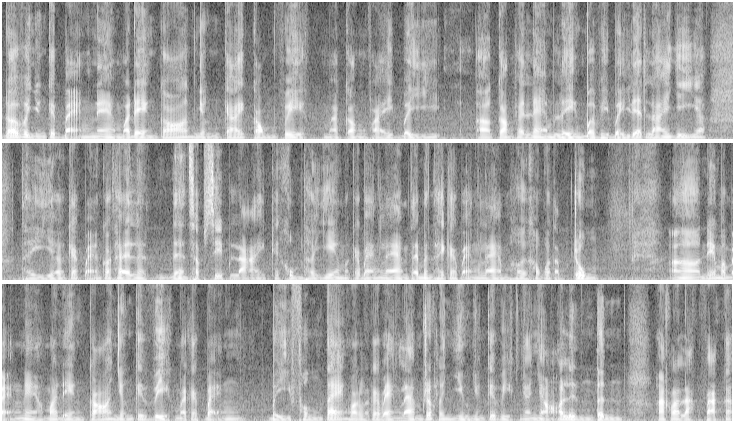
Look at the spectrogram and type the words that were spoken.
Đối với những cái bạn nào mà đang có những cái công việc mà cần phải bị Ờ, cần phải làm liền bởi vì bị deadline dí á, thì ờ, các bạn có thể là nên sắp xếp lại cái khung thời gian mà các bạn làm tại mình thấy các bạn làm hơi không có tập trung. À, nếu mà bạn nào mà đang có những cái việc mà các bạn bị phân tán hoặc là các bạn làm rất là nhiều những cái việc nhỏ nhỏ linh tinh hoặc là lặt vặt á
